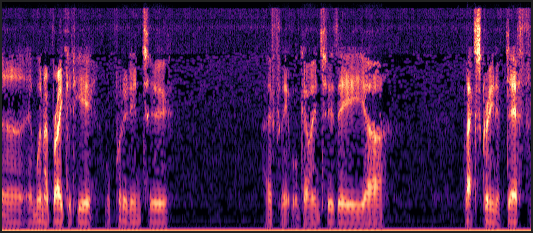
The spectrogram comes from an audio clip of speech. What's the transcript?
Uh, and when I break it here, we'll put it into, hopefully it will go into the uh, black screen of death,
